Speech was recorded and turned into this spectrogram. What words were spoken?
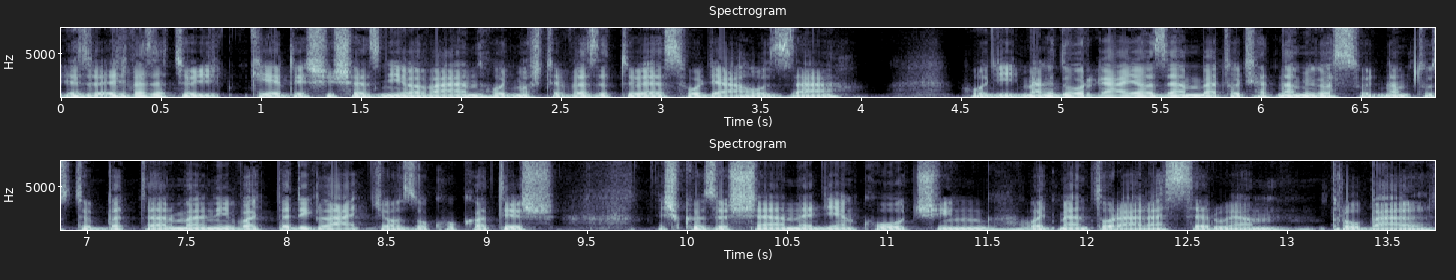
ez egy vezetői kérdés is ez nyilván, hogy most egy vezető ez hogy áll hozzá, hogy így megdorgálja az embert, hogy hát nem igaz, hogy nem tudsz többet termelni, vagy pedig látja az okokat, és, és közösen egy ilyen coaching, vagy mentorálásszerűen próbál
